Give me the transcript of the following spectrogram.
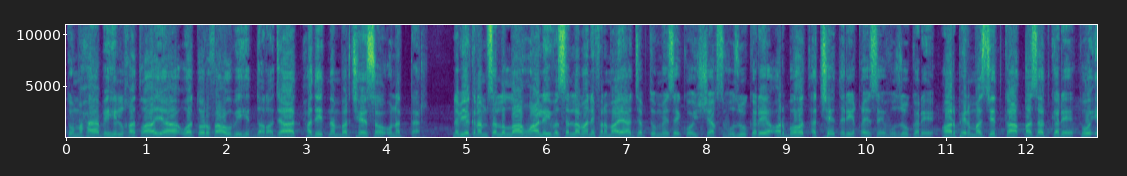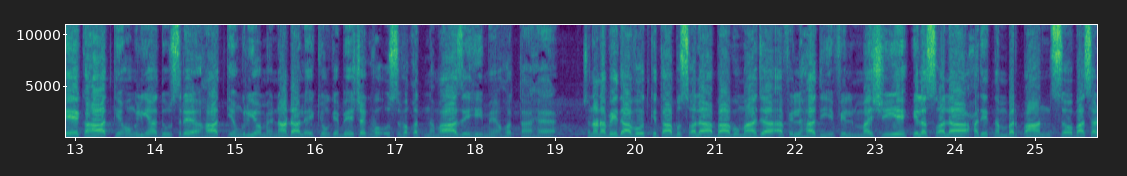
تمحى به الخطايا وترفع به الدرجات. حدیث نمبر 669 نبی اکرم صلی اللہ علیہ وسلم نے فرمایا، جب تم میں سے کوئی شخص وضو کرے اور بہت اچھے طریقے سے وضو کرے اور پھر مسجد کا قصد کرے، تو ایک ہاتھ کی انگلیاں دوسرے ہاتھ کی انگلیوں میں نہ ڈالے، کیونکہ بے شک وہ اس وقت نماز ہی میں ہوتا ہے۔ سنن نبی داود، کتاب الصلاة باب ما جاء فی الحدی، فی المشی الى الصلاة حدیث نمبر 562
